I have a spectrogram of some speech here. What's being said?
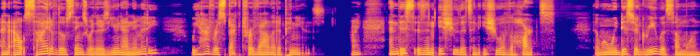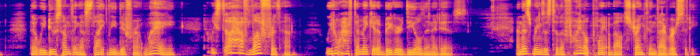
And outside of those things where there's unanimity, we have respect for valid opinions, right? And this is an issue that's an issue of the hearts. That when we disagree with someone, that we do something a slightly different way, that we still have love for them. We don't have to make it a bigger deal than it is. And this brings us to the final point about strength and diversity.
